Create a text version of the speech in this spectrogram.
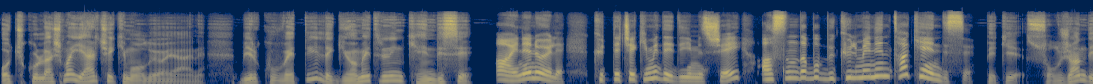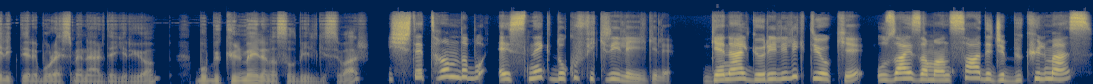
O çukurlaşma yer çekimi oluyor yani. Bir kuvvet değil de geometrinin kendisi. aynen öyle. Kütle çekimi dediğimiz şey aslında bu bükülmenin ta kendisi. Peki solucan delikleri bu resme nerede giriyor? Bu bükülmeyle nasıl bir ilgisi var? İşte tam da bu esnek doku fikriyle ilgili. Genel görelilik diyor ki uzay zaman sadece bükülmez,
